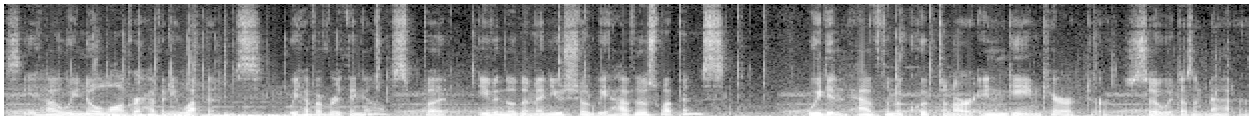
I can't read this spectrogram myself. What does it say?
see how we no longer have any weapons. We have everything else, but even though the menu showed we have those weapons, we didn't have them equipped on our in-game character, so it doesn't matter.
